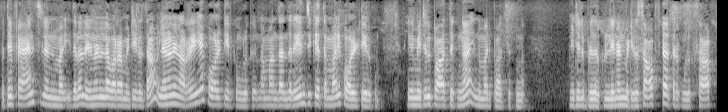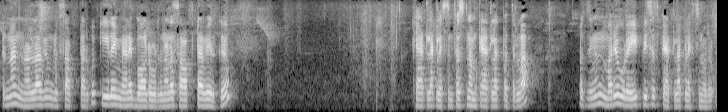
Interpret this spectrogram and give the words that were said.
பார்த்தீங்கன்னா ஃபேன்சி லினன் மாதிரி. இதெல்லாம் லினனில் வர மெட்டீரியல் தான். லினனில் நிறைய குவாலிட்டி இருக்குது உங்களுக்கு. நம்ம அந்த அந்த ரேஞ்சுக்கு ஏற்ற மாதிரி குவாலிட்டி இருக்கும். இது மெட்டீரியல் பார்த்துக்குங்க. இந்த மாதிரி பார்த்துக்குங்க. மெட்டீரியல் இப்படி இருக்கும். லினன் மெட்டீரியல் சாஃப்ட்டாக தரும் உங்களுக்கு. சாஃப்ட்டுன்னா நல்லாவே உங்களுக்கு சாஃப்ட்டாக இருக்கும். கீழே மேலே பார்டர் வருது. நல்லா சாஃப்ட்டாகவே இருக்குது கேட்லாக் கலெக்ஷன் ஃபஸ்ட் நம்ம கேட்லாக் பார்த்துடலாம். பார்த்தீங்கன்னா இந்த மாதிரி ஒரு எயிட் பீசஸ் கேட்லாக் கலெக்ஷன் வரும்.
